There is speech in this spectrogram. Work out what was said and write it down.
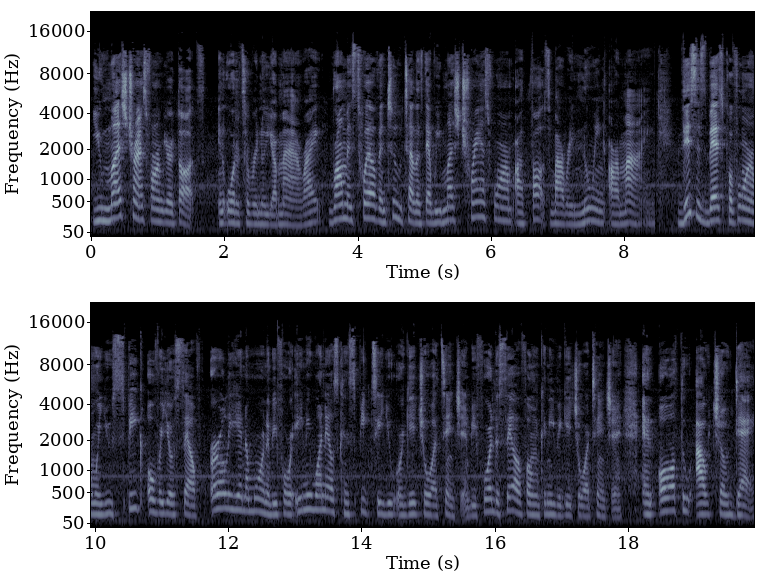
You must transform your thoughts in order to renew your mind, right? Romans 12 and 2 tell us that we must transform our thoughts by renewing our mind. This is best performed when you speak over yourself early in the morning before anyone else can speak to you or get your attention, before the cell phone can even get your attention, and all throughout your day.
